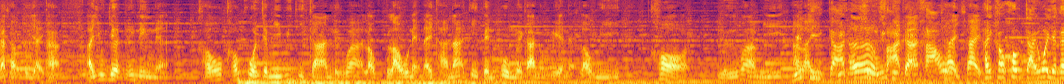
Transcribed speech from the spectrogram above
นะครับผู้ใหญ่ครับ อายุเยอะนิดนึงเนี่ยเขาเขาควรจะมีวิธีการหรือว่าเราเราเนี่ยในฐานะที่เป็นผู้อำนวยการโรงเรียนเนี่ยเรามีข้อหรือว่ามีวิอะไรธีการเออสื่อวิสาธีรกากัรบเขาใช่ใช่ให้เขาเข้าใจว่ายังไง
